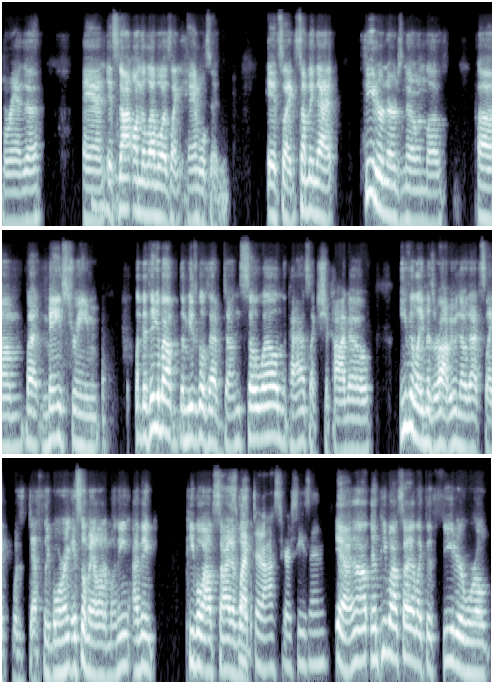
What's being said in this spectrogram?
Miranda. And mm-hmm. it's not on the level as like Hamilton. It's like something that theater nerds know and love. Um, but mainstream, like the thing about the musicals that have done so well in the past, like Chicago, even Les Miserables, even though that's like was deathly boring, it still made a lot of money. I think people outside of swept like at Oscar season. Yeah, and, uh, and people outside of like the theater world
